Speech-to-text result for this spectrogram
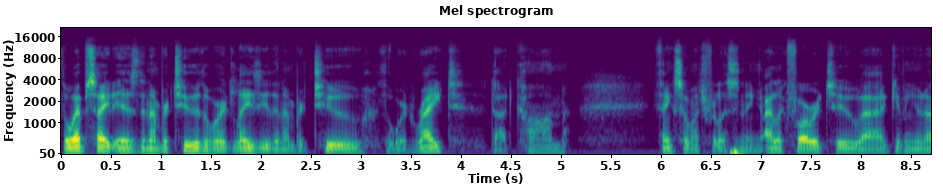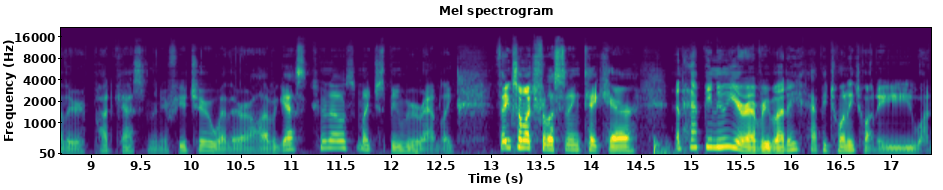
the website is the number two, the word lazy, the number two, the word right dot com. Thanks so much for listening. I look forward to uh, giving you another podcast in the near future. Whether I'll have a guest, who knows? It might just be me rambling. Thanks so much for listening. Take care. And Happy New Year, everybody. Happy 2021.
